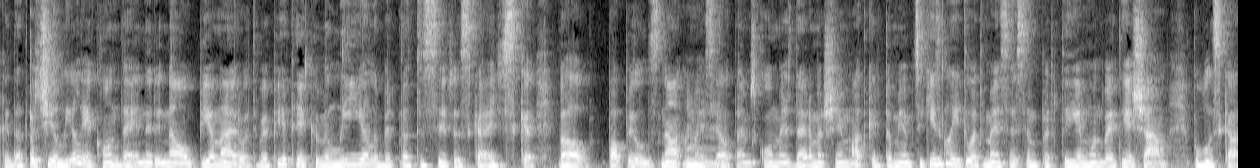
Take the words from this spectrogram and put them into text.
kad pat šie lielie konteineri nav piemēroti vai pietiekami lieli, bet nu, tas ir skaidrs, ka vēl papildus nākamais mm. jautājums, ko mēs darām ar šiem atkritumiem, cik izglītoti mēs esam par tiem un vai tiešām publiskā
